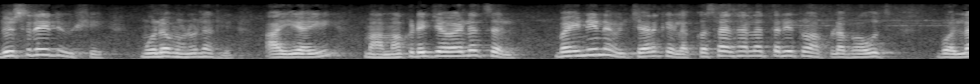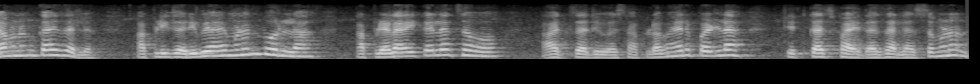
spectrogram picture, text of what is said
दुसरे दिवशी मुलं म्हणू लागली आई आई मामाकडे जेवायला चल. बहिणीनं विचार केला कसा झाला तरी तो आपला भाऊच. बोलला म्हणून काय झालं? आपली गरिबी आहे म्हणून बोलला. आपल्याला ऐकायलाच हवं. आजचा दिवस आपला बाहेर पडला तितकाच फायदा झाला असं म्हणून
